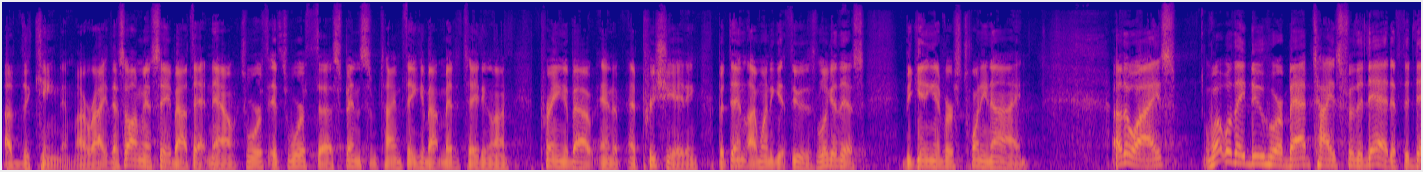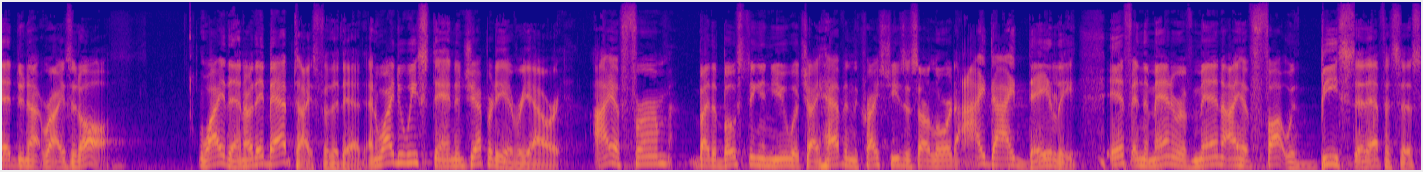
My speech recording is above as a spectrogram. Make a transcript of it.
of the kingdom. All right? That's all I'm going to say about that now. It's worth, it's worth uh, spending some time thinking about, meditating on, praying about, and appreciating. But then I want to get through this. Look at this, beginning in verse 29. Otherwise, what will they do who are baptized for the dead if the dead do not rise at all? Why then are they baptized for the dead? And why do we stand in jeopardy every hour? I affirm by the boasting in you which I have in the Christ Jesus our Lord, I die daily. If in the manner of men I have fought with beasts at Ephesus,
